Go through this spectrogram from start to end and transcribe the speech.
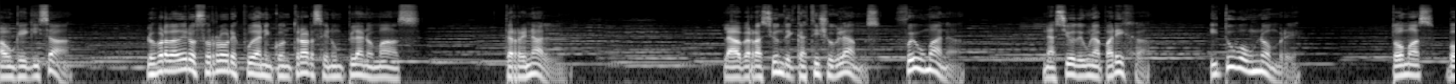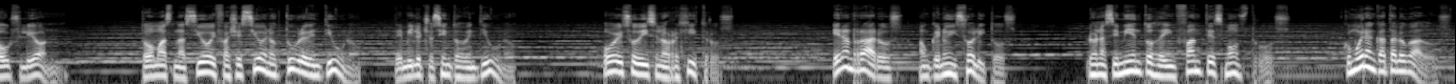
Aunque quizá los verdaderos horrores puedan encontrarse en un plano más terrenal. La aberración del castillo Glams fue humana, nació de una pareja y tuvo un nombre, Thomas Bowes Leon. Thomas nació y falleció en octubre 21 de 1821, o eso dicen los registros. Eran raros, aunque no insólitos, los nacimientos de infantes monstruos, como eran catalogados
